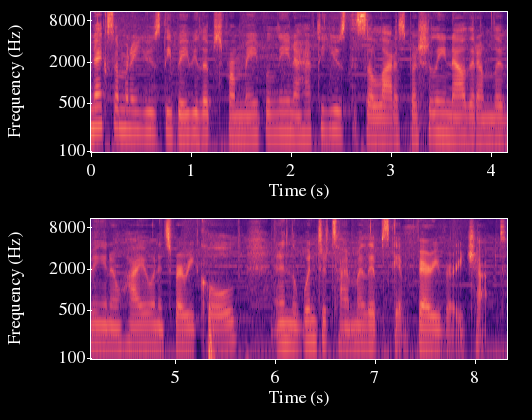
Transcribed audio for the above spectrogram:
Next, I'm going to use the Baby Lips from Maybelline. I have to use this a lot, especially now that I'm living in Ohio and it's very cold. And in the wintertime, my lips get very, very chapped.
